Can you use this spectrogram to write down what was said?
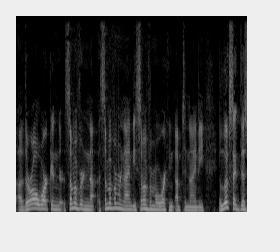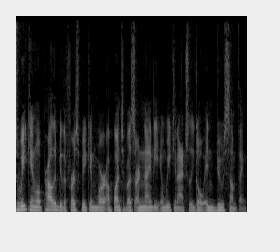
Uh, they're all working. Some of them, are, some of them are ninety. Some of them are working up to ninety. It looks like this weekend will probably be the first weekend where a bunch of us are ninety and we can actually go and do something.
